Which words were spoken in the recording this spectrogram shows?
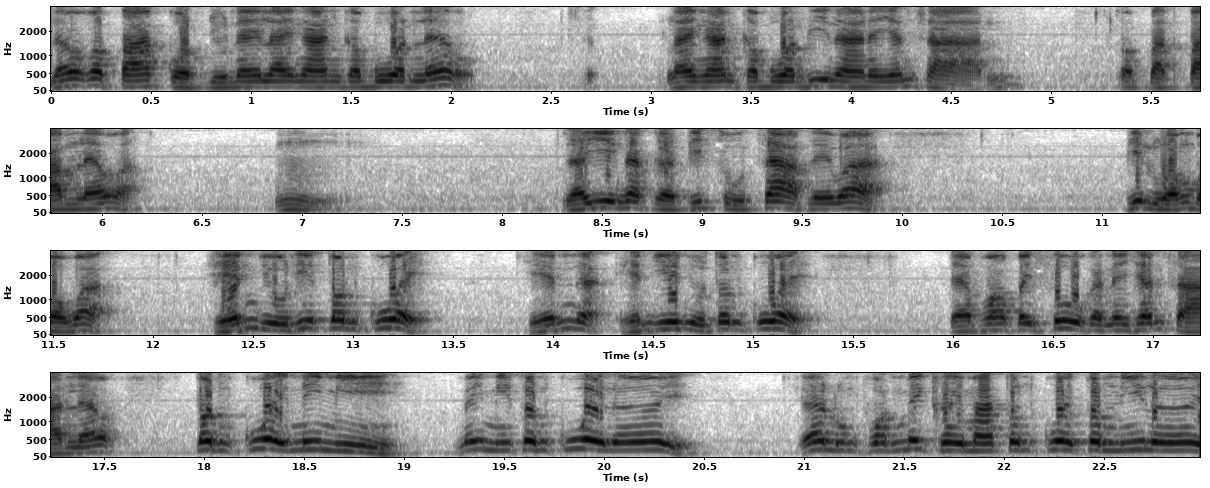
แล้วก็ปรากฏอยู่ในรายงานกระบวนแล้ว รายงานกระบวนพิจารณาในชั้นศาลก็ปักปั๊มแล้วอะ อืม แล้วยิ่งถ้าเกิดพิสูจน์ทราบเลยว่า พี่หลวงบอกว่า เห็นอยู่ที่ต้นกล้วย เห็นน่ะเห็นยืนอยู่ต้นกล้วย แต่พอไปสู้กันในชั้นศาลแล้ว ต้นกล้วยไม่มี ไม่มีต้นกล้วยเลยแล้วลุงพลไม่เคยมาต้นกล้วยต้นนี้เลย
